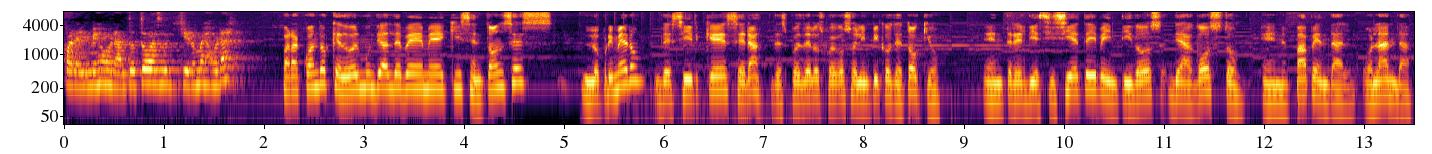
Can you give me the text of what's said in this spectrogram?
para ir mejorando todo eso que quiero mejorar. ¿Para cuándo quedó el Mundial de BMX entonces? Lo primero, decir que será después de los Juegos Olímpicos de Tokio, entre el 17 y 22 de agosto en Papendal, Holanda.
